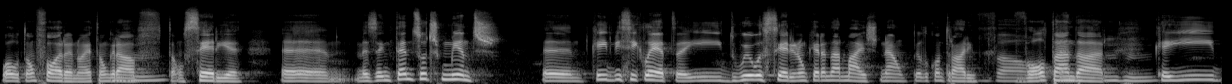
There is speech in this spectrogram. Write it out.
ou tão fora, não é? Tão grave, uhum. tão séria. Uh, mas em tantos outros momentos, uh, caí de bicicleta e doeu a sério, não quero andar mais. Não, pelo contrário, volta, volta a andar. Uhum. Caí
